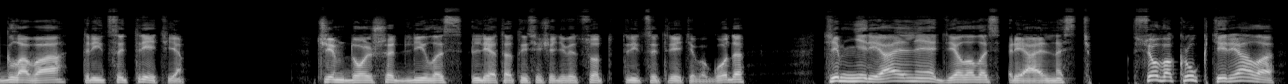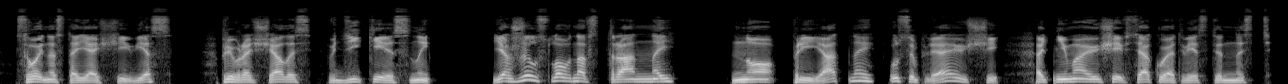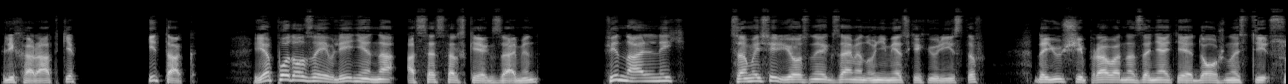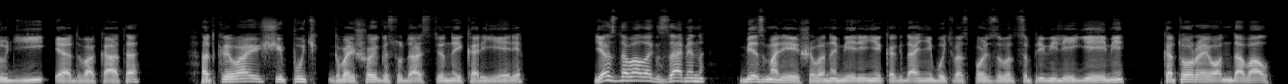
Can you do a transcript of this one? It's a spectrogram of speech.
Глава 33. Чем дольше длилось лето 1933 года, тем нереальнее делалась реальность. Все вокруг теряло свой настоящий вес, превращалось в дикие сны. Я жил словно в странной, но приятной, усыпляющей, отнимающей всякую ответственность лихорадке. Итак, я подал заявление на асессорский экзамен, финальный, самый серьезный экзамен у немецких юристов, дающий право на занятие должности судьи и адвоката, открывающий путь к большой государственной карьере. Я сдавал экзамен без малейшего намерения когда-нибудь воспользоваться привилегиями, которые он давал.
